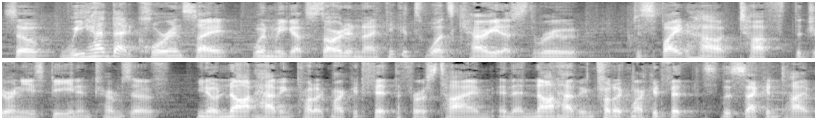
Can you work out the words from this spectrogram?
So we had that core insight when we got started, and I think it's what's carried us through, despite how tough the journey has been in terms of you know, not having product market fit the first time and then not having product market fit the second time.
